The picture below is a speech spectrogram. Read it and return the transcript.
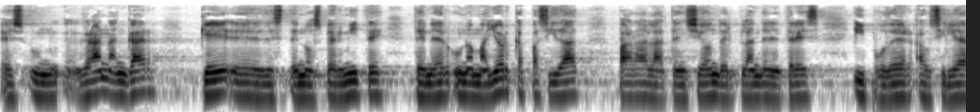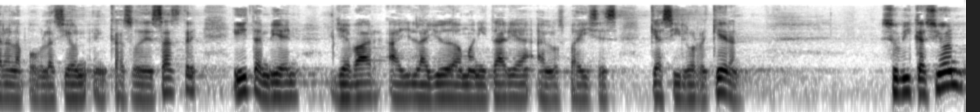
es un gran hangar que eh, este, nos permite tener una mayor capacidad para la atención del plan DN3 y poder auxiliar a la población en caso de desastre y también llevar la ayuda humanitaria a los países que así lo requieran. Su ubicación,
